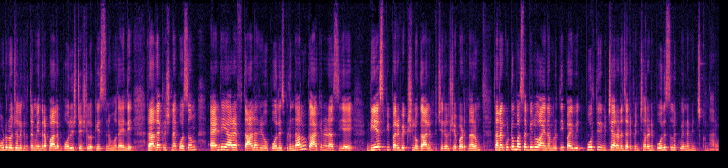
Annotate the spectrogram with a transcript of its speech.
మూడు రోజుల క్రితం ఇంద్రపాలెం పోలీస్ స్టేషన్లో కేసు నమోదైంది. రాధాకృష్ణ కోసం ఎన్డీఆర్ఎఫ్ తాళరేవు పోలీస్ బృందాలు కాకినాడ సీఐ డిఎస్పీ పర్యవేక్షణలో గాలింపు చర్యలు చేపడుతున్నారు. తన కుటుంబ సభ్యులు ఆయన మృతిపై వి- పూర్తి విచారణ జరిపించాలని పోలీసులకు విన్నవించుకున్నారు.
